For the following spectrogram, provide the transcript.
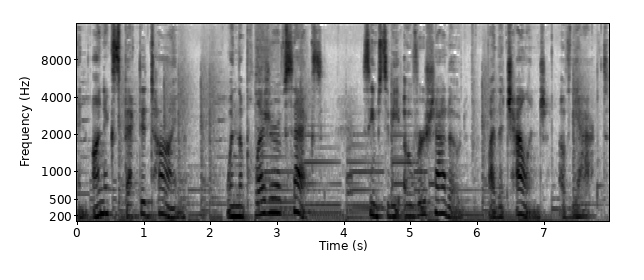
and unexpected time when the pleasure of sex seems to be overshadowed by the challenge of the act.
